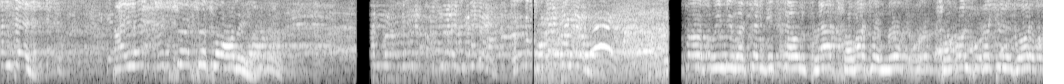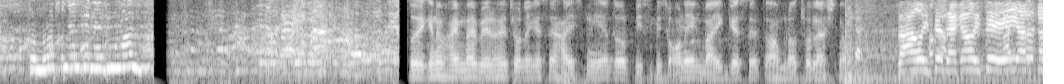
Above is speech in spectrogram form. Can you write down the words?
স্ট্যান্ডে তাইলে একশো একশো শো হবে। টোয়েন্টি পার্সেন্ট ডিসকাউন্ট ফ্ল্যাট সবার জন্য। সকল প্রোডাক্টের উপর। তো মোস্ট ওয়েলকাম এভরিওয়ান তো এখানে ভাই ভাই বের হয়ে চলে গেছে হাইস নিয়ে। তোর পিস পিস অনেক বাইক গেছে। তো আমরাও চলে আসলাম। যা হয়েছে দেখা হয়েছে এই আর কি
